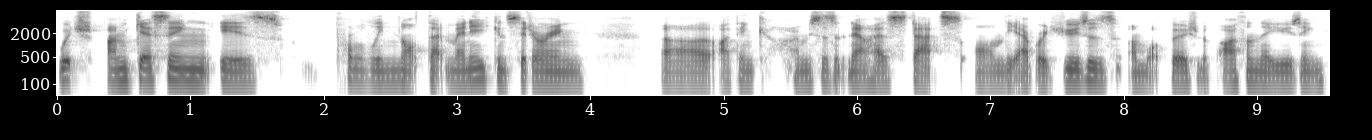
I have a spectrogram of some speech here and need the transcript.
which I'm guessing is probably not that many considering uh, I think Home Assistant now has stats on the average users on what version of Python they're using,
